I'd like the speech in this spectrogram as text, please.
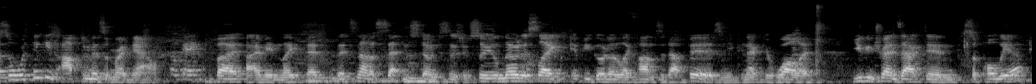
So we're thinking optimism right now. Okay. But I mean, like that, that's not a set in stone decision. So you'll notice, like, if you go to like Hamza.biz and you connect your wallet, you can transact in Sepolia,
